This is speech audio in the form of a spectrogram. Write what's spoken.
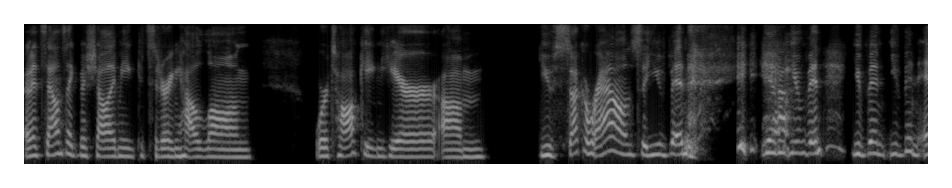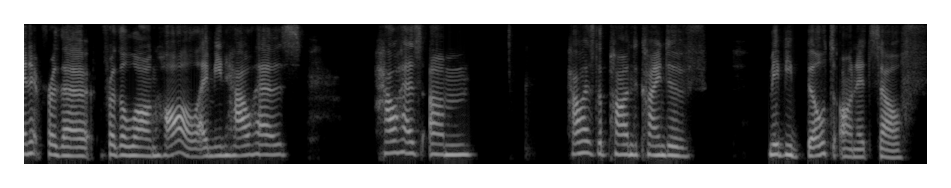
and it sounds like michelle i mean considering how long we're talking here um you've stuck around so you've been Yeah. you've been you've been you've been in it for the for the long haul. I mean how has how has um how has the pond kind of maybe built on itself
